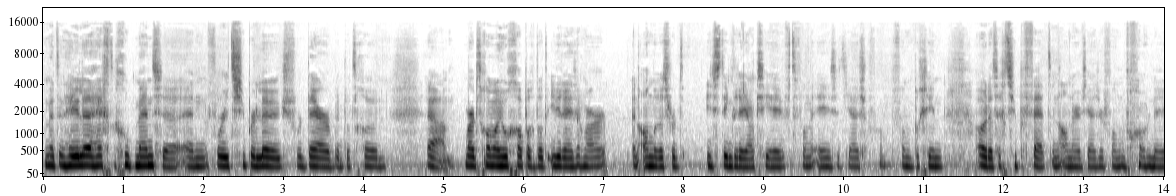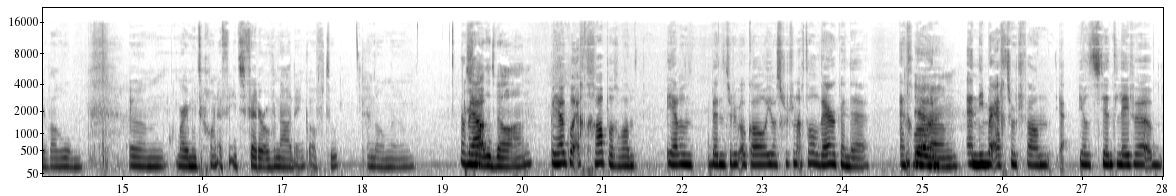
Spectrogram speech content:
met een hele hechte groep mensen. En voor iets super leuks, voor derben. Dat gewoon... Ja, maar het is gewoon wel heel grappig dat iedereen zeg maar een andere soort instinctreactie heeft. Van de ene zit juist van, van het begin... Oh, dat is echt super vet. En de ander heeft juist van... Wow, nee, waarom? Ehm, maar je moet er gewoon even iets verder over nadenken af en toe. En dan... ehm, Maar slaat jou, het wel aan. bij jou ook wel echt grappig, want jij bent, natuurlijk ook al, je was soort van echt al werkende. En gewoon, Ja. en niet meer echt soort van, ja, je had het studentenleven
